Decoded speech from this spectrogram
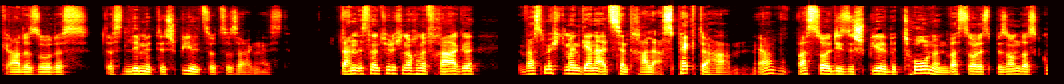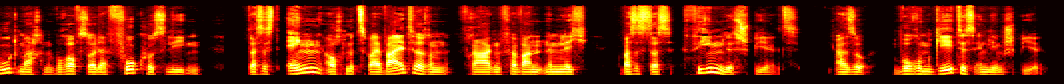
gerade so das, das Limit des Spiels sozusagen ist. Dann ist natürlich noch eine Frage, was möchte man gerne als zentrale Aspekte haben? Ja, was soll dieses Spiel betonen? Was soll es besonders gut machen? Worauf soll der Fokus liegen? Das ist eng auch mit zwei weiteren Fragen verwandt, nämlich was ist das Theme des Spiels? Also, worum geht es in dem Spiel?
